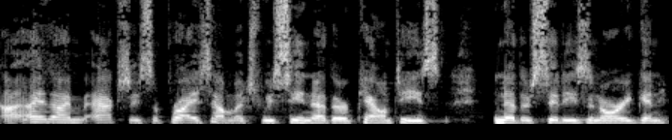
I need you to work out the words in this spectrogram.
uh, and I'm actually surprised how much we see in other counties, in other cities in Oregon.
